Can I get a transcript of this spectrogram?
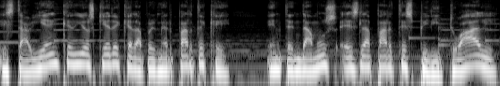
Está bien que Dios quiere que la primera parte que entendamos es la parte espiritual.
